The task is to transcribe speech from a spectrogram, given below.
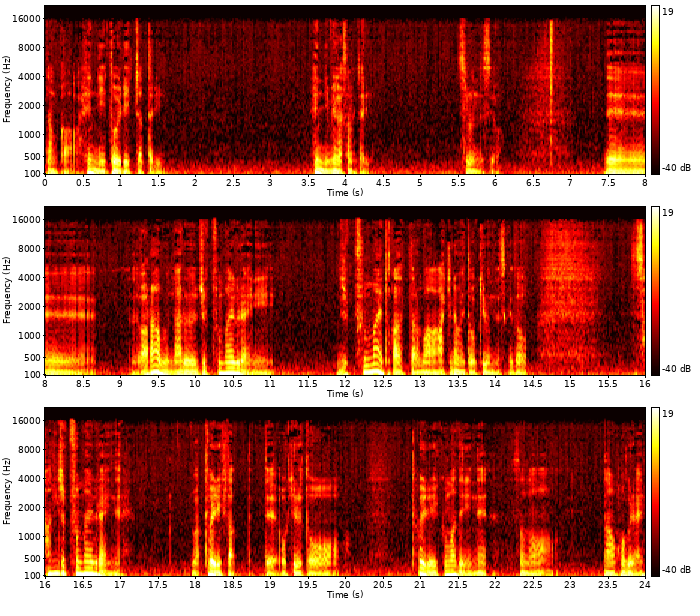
なんか変にトイレ行っちゃったり、変に目が覚めたりするんですよ。で、アラーム鳴る10分前ぐらいに、10分前とかだったらまあ諦めて起きるんですけど、30分前ぐらいにね、トイレ来たって言って起きると、トイレ行くまでにね、その、何歩ぐらい？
